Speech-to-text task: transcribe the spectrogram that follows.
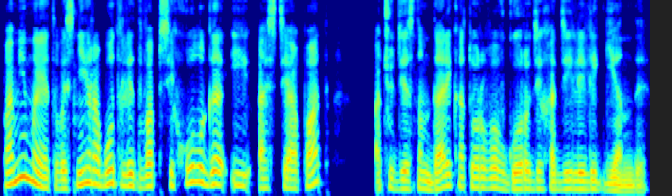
Помимо этого с ней работали два психолога и остеопат, о чудесном даре которого в городе ходили легенды.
